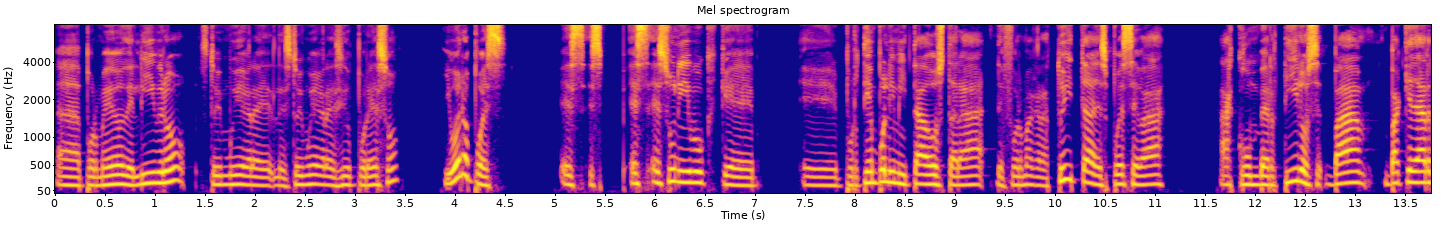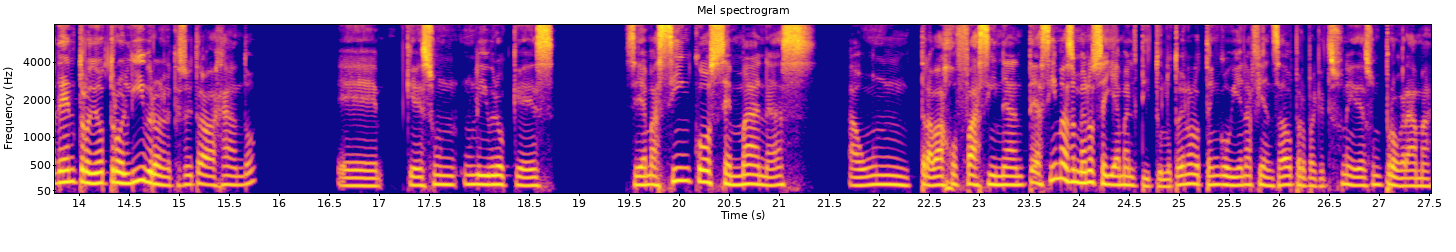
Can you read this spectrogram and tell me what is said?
ah, por medio del libro. Estoy muy le estoy muy agradecido por eso. Y bueno, pues es, es, es, un ebook que eh, por tiempo limitado estará de forma gratuita. Después se va a convertir o va, va a quedar dentro de otro libro en el que estoy trabajando, eh, que es un, un libro que es, se llama Cinco Semanas a un trabajo fascinante. Así más o menos se llama el título. Todavía no lo tengo bien afianzado, pero para que te des una idea, es un programa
